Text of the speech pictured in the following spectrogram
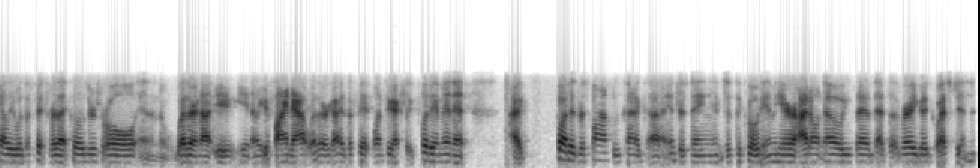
Kelly was a fit for that closer's role, and whether or not you you know you find out whether a guy's a fit once you actually put him in it. I thought his response was kind of uh, interesting. Just to quote him here, I don't know. He said that's a very good question.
